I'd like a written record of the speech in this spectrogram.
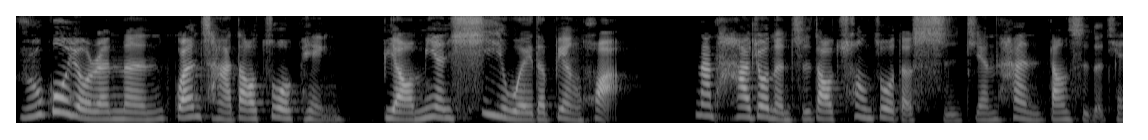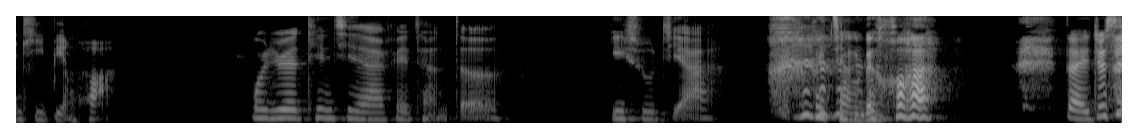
如果有人能观察到作品表面细微的变化，那他就能知道创作的时间和当时的天气变化。我觉得听起来非常的艺术家 会讲的话。对，就是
